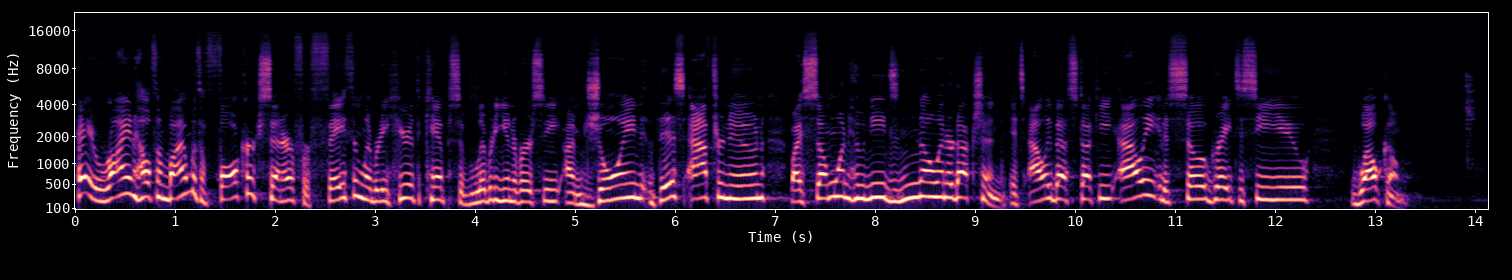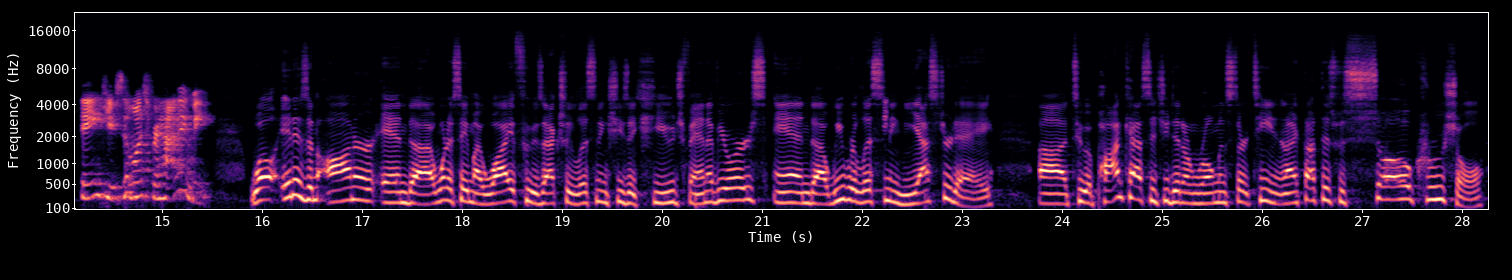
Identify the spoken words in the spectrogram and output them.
Hey, Ryan Helfenbein with the Falkirk Center for Faith and Liberty here at the campus of Liberty University. I'm joined this afternoon by someone who needs no introduction. It's Allie Beth Stuckey. Allie, it is so great to see you. Welcome. Thank you so much for having me. Well, it is an honor, and uh, I want to say my wife, who is actually listening, she's a huge fan of yours, and uh, we were listening yesterday uh, to a podcast that you did on Romans 13, and I thought this was so crucial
